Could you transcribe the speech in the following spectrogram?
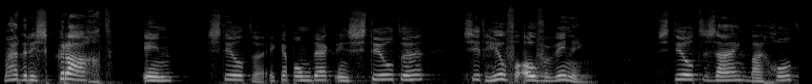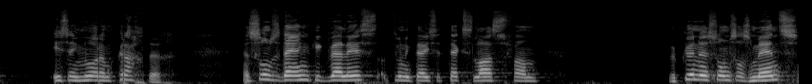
Maar er is kracht in stilte. Ik heb ontdekt, in stilte zit heel veel overwinning. Stil te zijn bij God is enorm krachtig. En soms denk ik wel eens, toen ik deze tekst las, van we kunnen soms als mens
